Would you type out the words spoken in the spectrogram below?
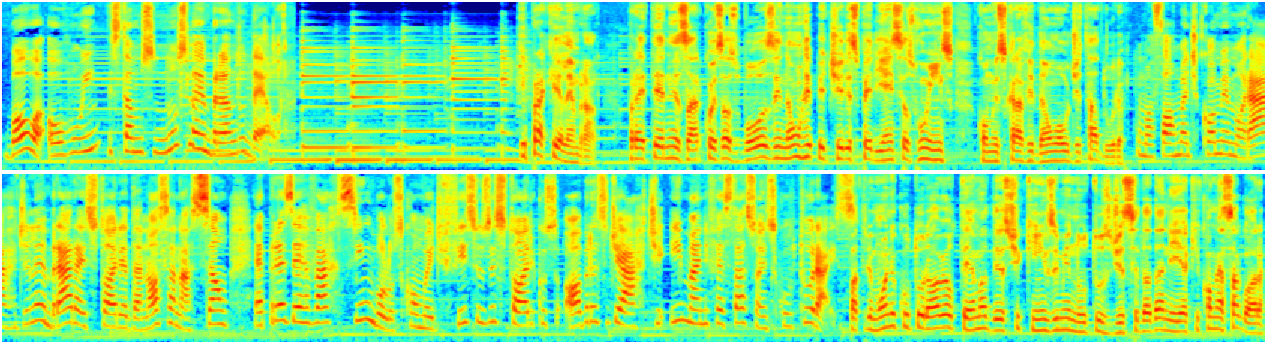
boa ou ruim, estamos nos lembrando dela. E para que lembrar? Para eternizar coisas boas e não repetir experiências ruins, como escravidão ou ditadura. Uma forma de comemorar, de lembrar a história da nossa nação, é preservar símbolos como edifícios históricos, obras de arte e manifestações culturais. Patrimônio cultural é o tema deste 15 minutos de cidadania que começa agora.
